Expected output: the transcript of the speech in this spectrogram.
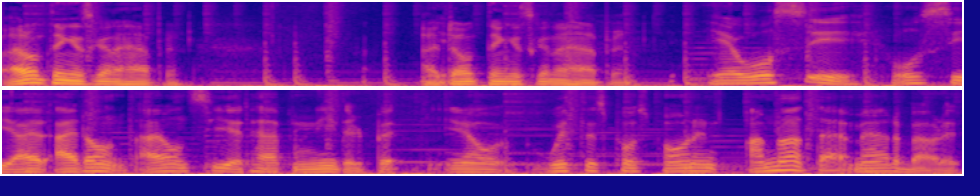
I don't think it's going to happen. I don't think it's going to happen. Yeah, we'll see. We'll see. I, I don't I don't see it happening either. But you know, with this postponement, I'm not that mad about it.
